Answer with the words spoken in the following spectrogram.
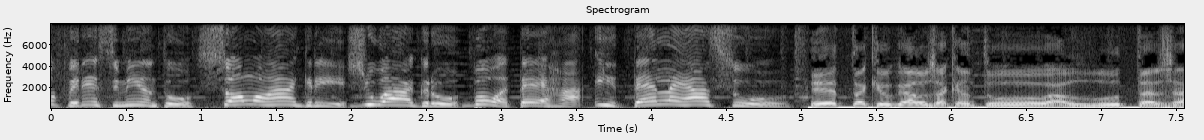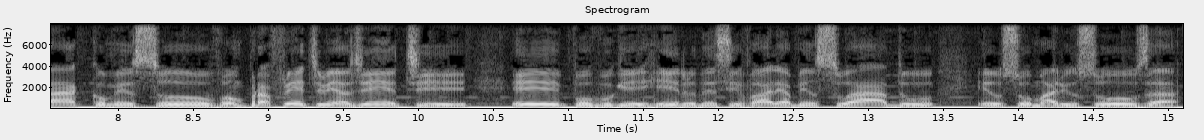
Oferecimento Solo Agri, Juagro, Boa Terra e Teleaço. Eita que o galo já cantou, a luta já começou. Vamos pra frente, minha gente. Ei, povo guerreiro desse vale abençoado. Eu sou Mário Souza.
